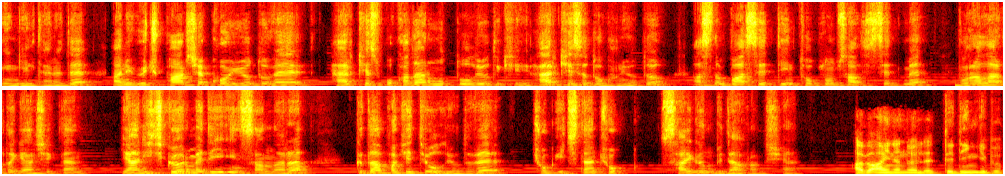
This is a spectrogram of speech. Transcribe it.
İngiltere'de. Hani üç parça koyuyordu ve herkes o kadar mutlu oluyordu ki herkese dokunuyordu. Aslında bahsettiğin toplumsal hissetme buralarda gerçekten yani hiç görmediği insanlara gıda paketi oluyordu ve çok içten çok saygın bir davranış yani. Abi aynen öyle. Dediğin gibi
